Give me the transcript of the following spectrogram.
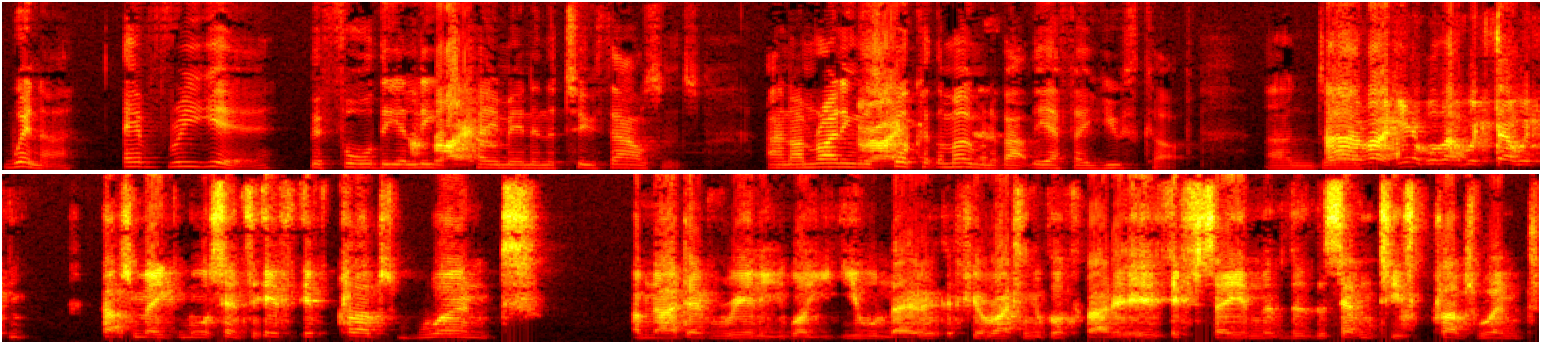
winner every year before the elite right. came in in the 2000s. And I'm writing this right. book at the moment about the FA Youth Cup. And uh, uh, right, yeah, well, that would that would perhaps make more sense if if clubs weren't I mean, I don't really. Well, you will know if you're writing a book about it. If, say, in the, the, the 70s, clubs weren't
